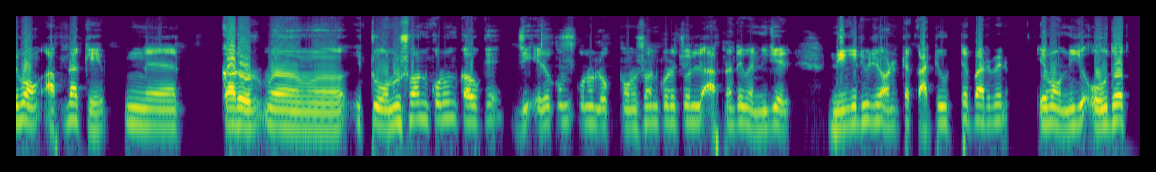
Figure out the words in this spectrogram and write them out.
এবং আপনাকে কারোর একটু অনুসরণ করুন কাউকে, যে এরকম কোনো লোককে অনুসরণ করে চললে আপনার দেখবেন নিজের নেগেটিভিটি অনেকটা কাটিয়ে উঠতে পারবেন এবং নিজের ঔদত্ত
